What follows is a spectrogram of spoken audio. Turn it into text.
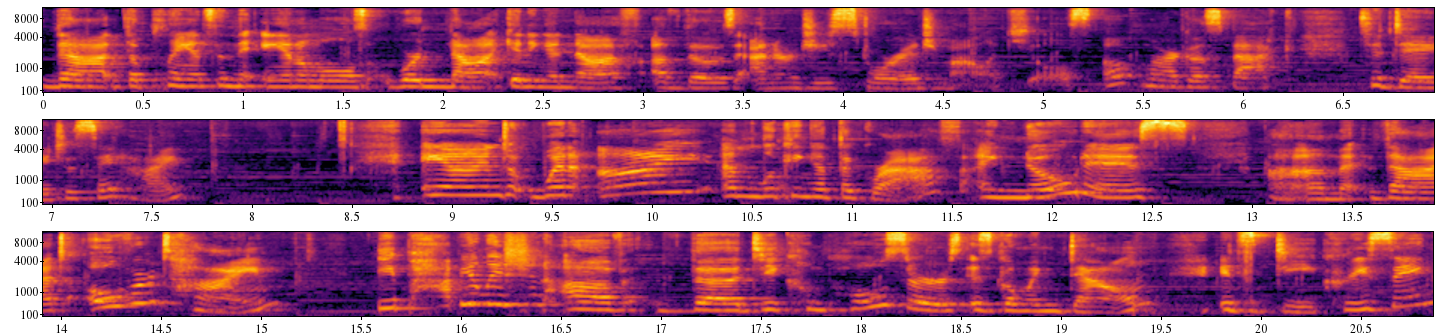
that the plants and the animals were not getting enough of those energy storage molecules. Oh, Margot's back today to say hi. And when I am looking at the graph, I notice um, that over time, the population of the decomposers is going down, it's decreasing,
